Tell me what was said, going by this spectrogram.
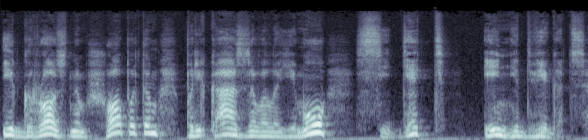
и грозным шепотом приказывала ему сидеть и не двигаться.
